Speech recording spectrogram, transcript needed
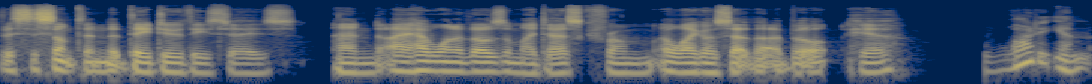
This is something that they do these days. And I have one of those on my desk from a Lego set that I built here. What in?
